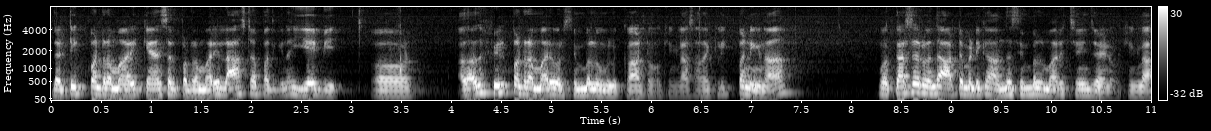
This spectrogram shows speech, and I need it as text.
இந்த டிக் பண்ணுற மாதிரி கேன்சல் பண்ணுற மாதிரி லாஸ்ட்டாக பார்த்தீங்கன்னா ஏபி அதாவது ஃபில் பண்ணுற மாதிரி ஒரு சிம்பிள் உங்களுக்கு காட்டும் ஓகேங்களா? ஸோ அதை கிளிக் பண்ணிங்கன்னா உங்கள் கர்சர் வந்து ஆட்டோமேட்டிக்காக அந்த சிம்பிள் மாதிரி சேஞ்ச் ஆகிடும் ஓகேங்களா?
